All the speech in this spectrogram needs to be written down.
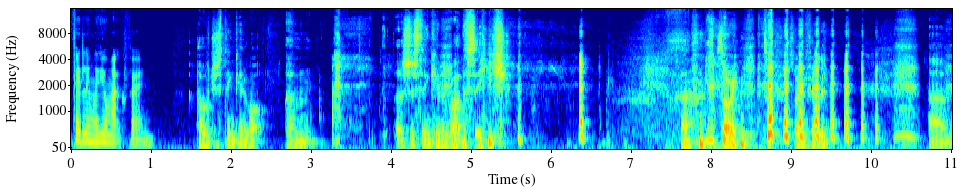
fiddling with your microphone? I was just thinking about. Um, I was just thinking about the siege. Uh, sorry, sorry, Philip. Um,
